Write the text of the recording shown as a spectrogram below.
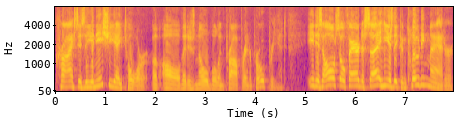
Christ is the initiator of all that is noble and proper and appropriate, it is also fair to say He is the concluding matter.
